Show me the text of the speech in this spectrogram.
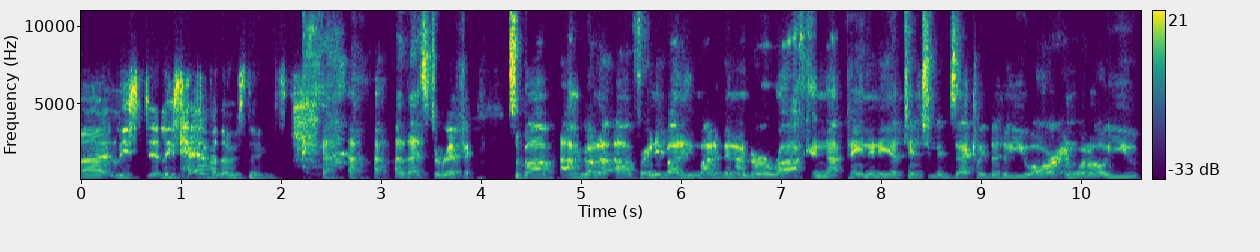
uh, at least at least half of those things. That's terrific. So, Bob, I'm going to, uh, for anybody who might have been under a rock and not paying any attention exactly to who you are and what all you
